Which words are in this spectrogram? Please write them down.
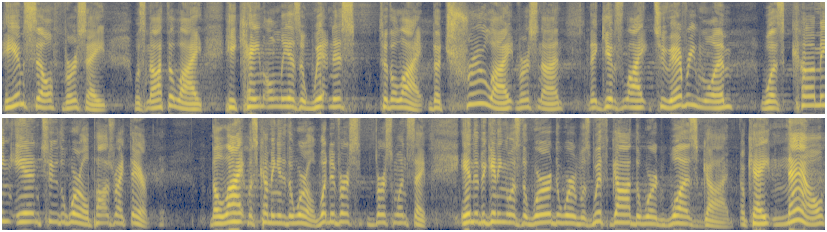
He himself, verse 8, was not the light. He came only as a witness to the light. The true light, verse 9, that gives light to everyone was coming into the world. Pause right there. The light was coming into the world. What did verse, verse 1 say? In the beginning was the Word, the Word was with God, the Word was God. Okay, now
